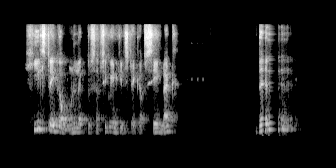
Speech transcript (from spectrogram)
Heel strike of one leg to subsequent heel strike of same leg. Then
